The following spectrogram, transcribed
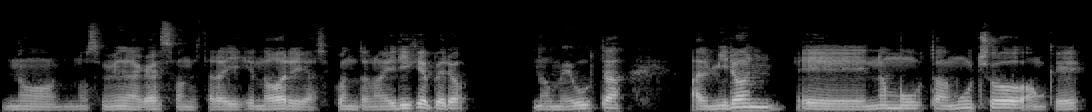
No, no se me viene a la cabeza dónde estará dirigiendo ahora y hace cuánto no dirige, pero no me gusta. Almirón eh, no me gusta mucho, aunque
